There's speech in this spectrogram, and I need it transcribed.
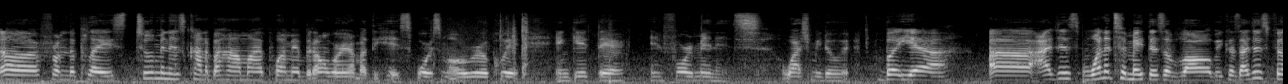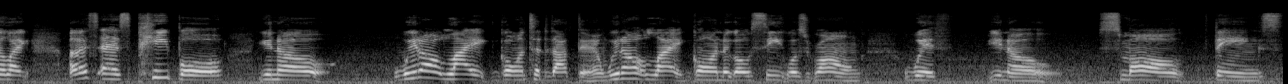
uh from the place. Two minutes kind of behind my appointment but don't worry i'm about to hit sports mode real quick and get there in four minutes. Watch me do it. But yeah uh i just wanted to make this a vlog because i just feel like us as people you know we don't like going to the doctor and we don't like going to go see what's wrong with you know small things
